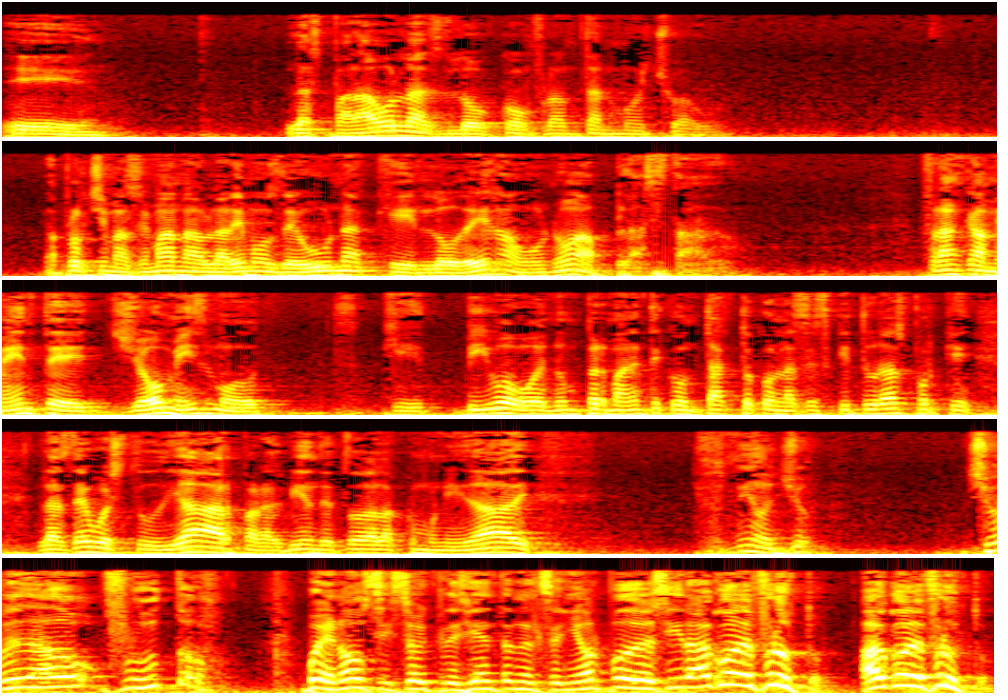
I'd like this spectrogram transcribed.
eh, las parábolas lo confrontan mucho aún. La próxima semana hablaremos de una que lo deja uno aplastado. Francamente, yo mismo, que vivo en un permanente contacto con las escrituras porque las debo estudiar para el bien de toda la comunidad. Dios mío, yo, yo he dado fruto. Bueno, si soy creyente en el Señor, puedo decir algo de fruto, algo de fruto.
